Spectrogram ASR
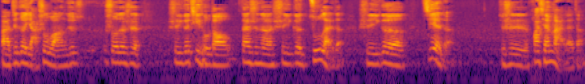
把这个亚述王就说的是是一个剃头刀，但是呢是一个租来的，是一个借的，就是花钱买来的。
